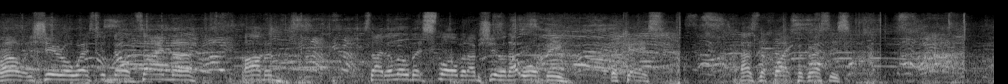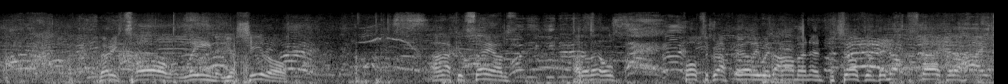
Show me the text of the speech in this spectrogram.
Well, Yoshiro wasted no time there. Armen started a little bit slow, but I'm sure that won't be the case as the fight progresses. Very tall, lean Yoshiro. And I could say I was had a little photograph early with Armen and Petrosyan. They're not small for the height.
